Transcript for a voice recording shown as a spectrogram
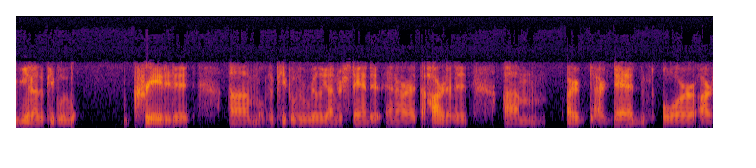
you know the people who created it, um, the people who really understand it and are at the heart of it, um, are are dead or are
